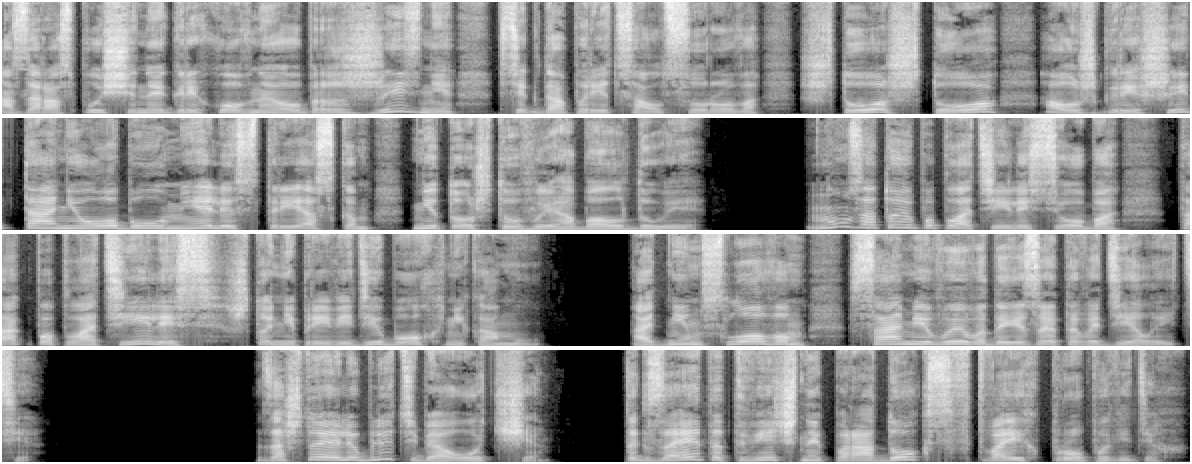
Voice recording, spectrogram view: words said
а за распущенный греховный образ жизни всегда порицал сурово. Что-что, а уж грешить-то они оба умели с треском, не то что вы, обалдуи. Ну, зато и поплатились оба, так поплатились, что не приведи бог никому. Одним словом, сами выводы из этого делайте. За что я люблю тебя, отче? Так за этот вечный парадокс в твоих проповедях,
